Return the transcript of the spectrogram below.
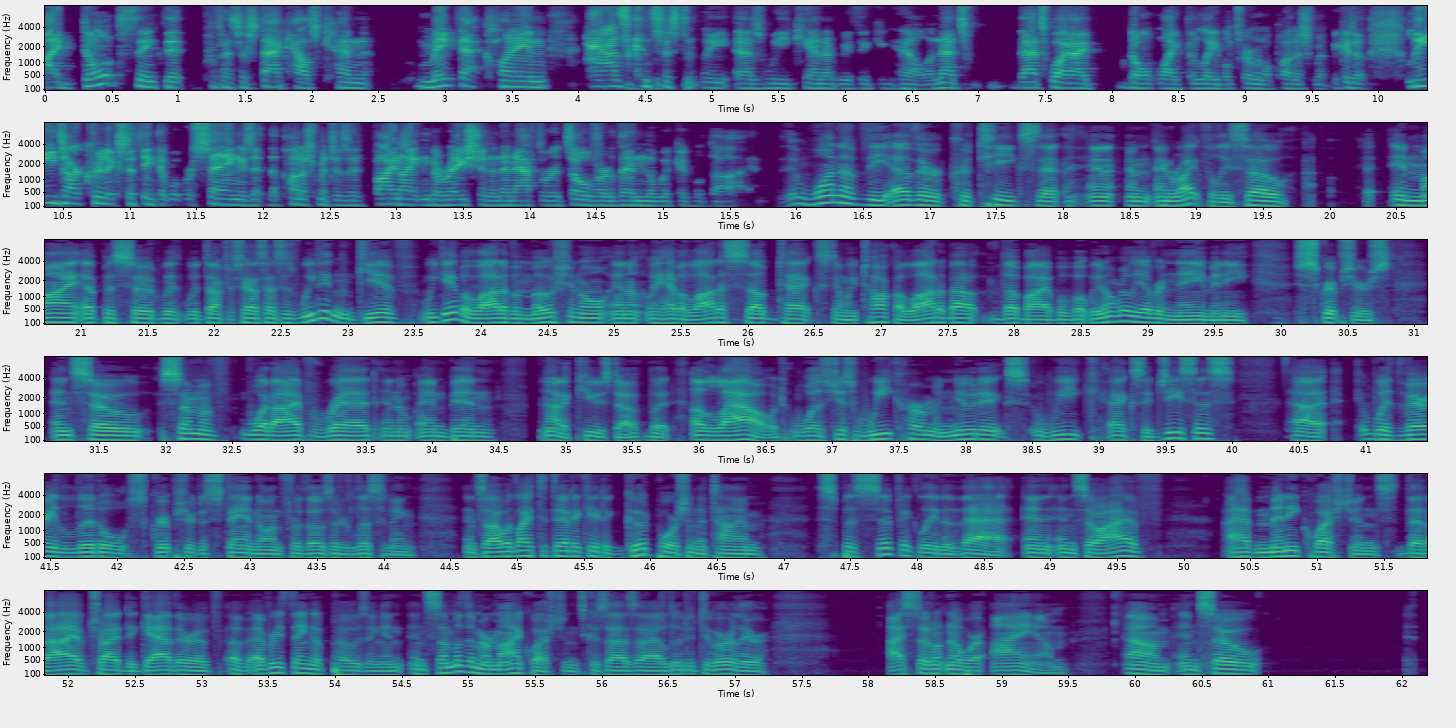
I don't think that Professor Stackhouse can make that claim as consistently as we can at Rethinking Hell. And that's that's why I don't like the label terminal punishment because it leads our critics to think that what we're saying is that the punishment is a finite in duration and then after it's over then the wicked will die. One of the other critiques that and and, and rightfully so in my episode with, with Dr. Sales says we didn't give we gave a lot of emotional and we have a lot of subtext and we talk a lot about the Bible, but we don't really ever name any scriptures. And so some of what I've read and and been not accused of, but allowed was just weak hermeneutics, weak exegesis. Uh, with very little scripture to stand on for those that are listening. And so I would like to dedicate a good portion of time specifically to that. And and so I've I have many questions that I have tried to gather of, of everything opposing, and, and some of them are my questions because, as I alluded to earlier, I still don't know where I am, um, and so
